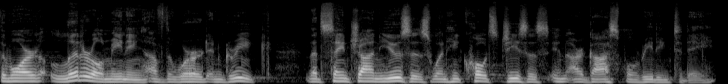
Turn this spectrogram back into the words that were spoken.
the more literal meaning of the word in Greek that St. John uses when he quotes Jesus in our gospel reading today.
